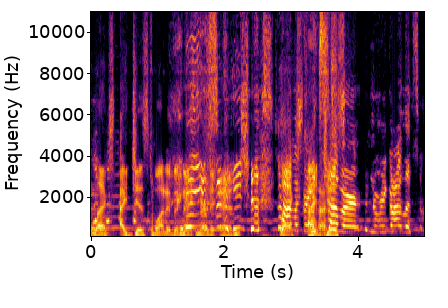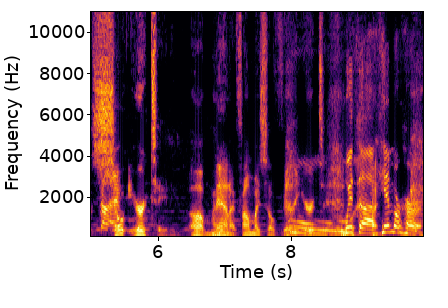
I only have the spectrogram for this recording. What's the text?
Lex, I just wanted the He nightmare just- to he end. just have a great just- summer, regardless of time. So irritating. Oh man, I found myself very irritated. With uh, him or her?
